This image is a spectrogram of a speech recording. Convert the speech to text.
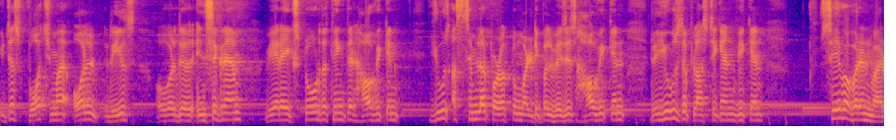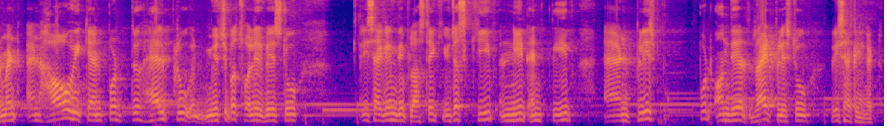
you just watch my all reels over the instagram where i explore the thing that how we can use a similar product to multiple ways how we can reuse the plastic and we can save our environment and how we can put the help to municipal solid waste to recycling the plastic. You just keep neat and keep and please put on their right place to recycling it.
